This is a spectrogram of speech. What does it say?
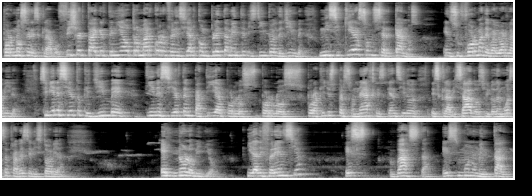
por no ser esclavo. Fisher Tiger tenía otro marco referencial completamente distinto al de Jimbe. Ni siquiera son cercanos en su forma de evaluar la vida. Si bien es cierto que Jimbe tiene cierta empatía por los, por los, por aquellos personajes que han sido esclavizados y lo demuestra a través de la historia, él no lo vivió. Y la diferencia es vasta, es monumental.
